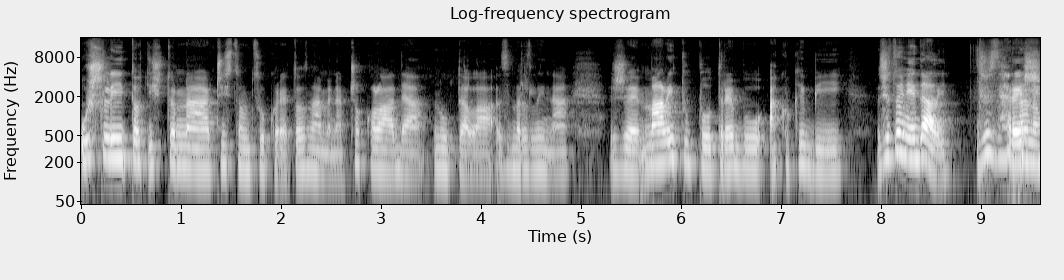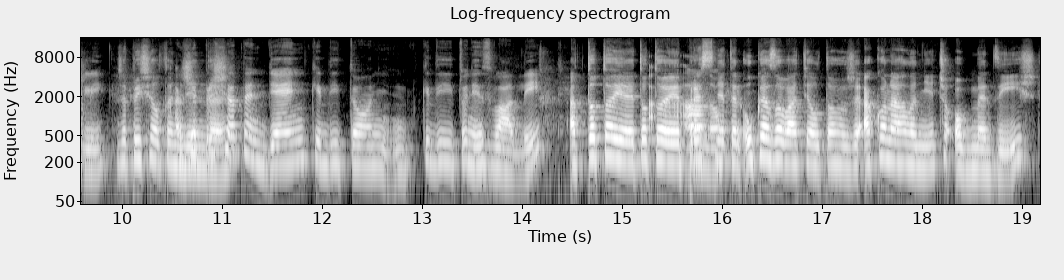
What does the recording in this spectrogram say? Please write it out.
ušli totižto na čistom cukre, to znamená čokoláda, nutella, zmrzlina, že mali tú potrebu ako keby, že to nedali, že zhrešili. Áno, že prišiel ten a deň že prišiel ten deň, kedy to, kedy to nezvládli. A toto je, toto je A- presne áno. ten ukazovateľ toho, že ako náhle niečo obmedzíš,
